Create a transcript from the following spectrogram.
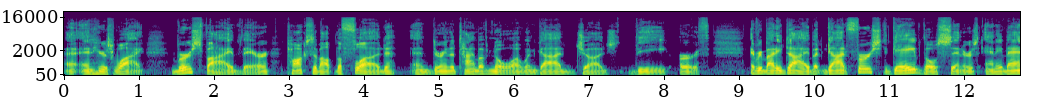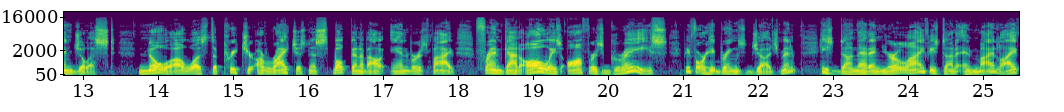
uh, and here's why. Verse 5 there talks about the flood and during the time of Noah when God judged the earth. Everybody died, but God first gave those sinners an evangelist. Noah was the preacher of righteousness spoken about in verse 5. Friend, God always offers grace before he brings judgment. He's done that in your life, he's done it in my life.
